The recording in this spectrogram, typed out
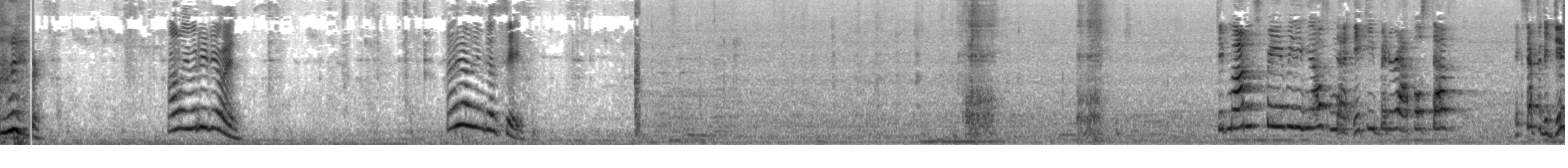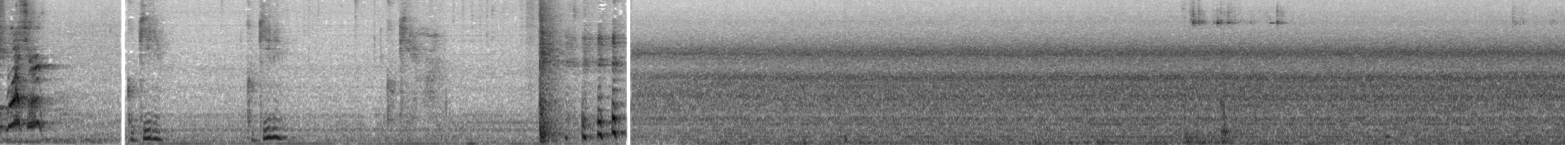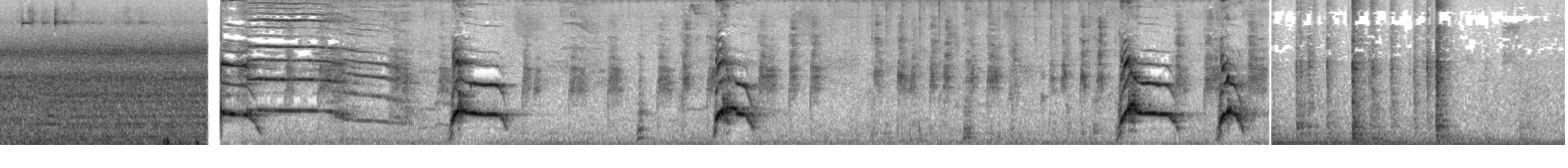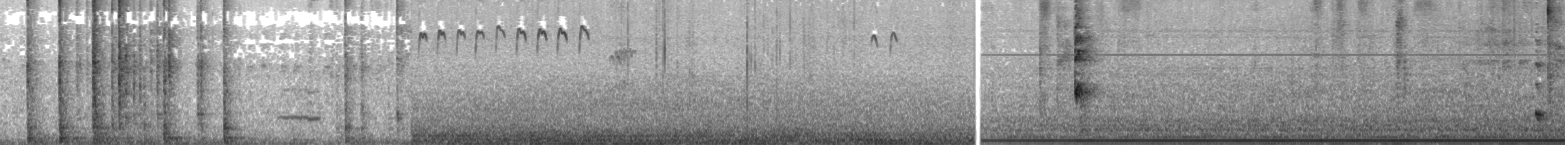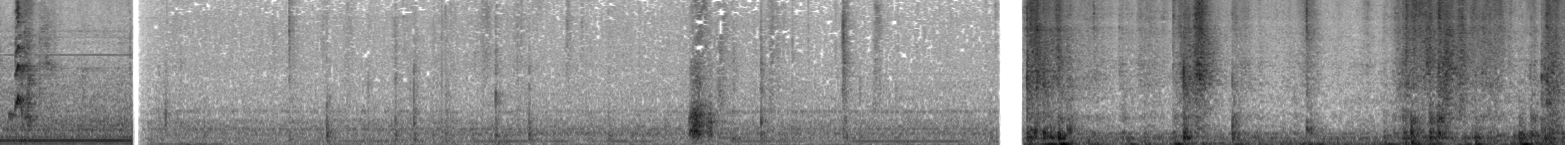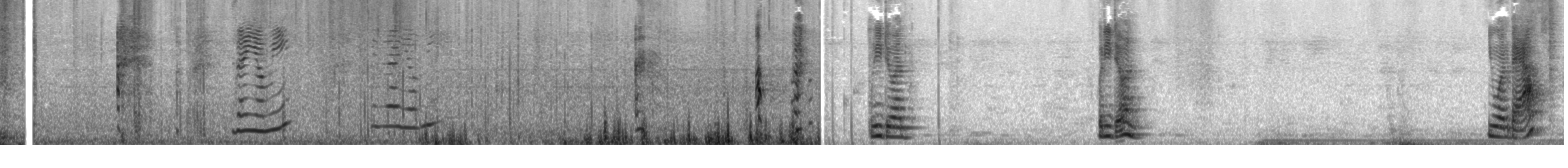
Holly, what are you doing? I don't think that's safe. Did mom spray everything else in that icky bitter apple stuff? Except for the dishwasher? Go get him. Go get him. Go get him. Is that yummy? Is that yummy? What are you doing? What are you doing? You want a bath?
